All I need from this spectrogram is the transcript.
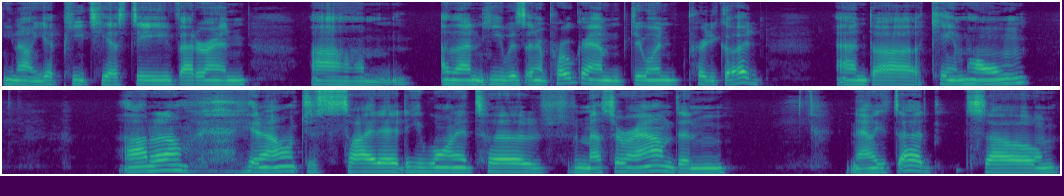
you know, he had PTSD, veteran. Um, and then he was in a program doing pretty good and uh, came home. I don't know, you know, just decided he wanted to mess around and now he's dead. So,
